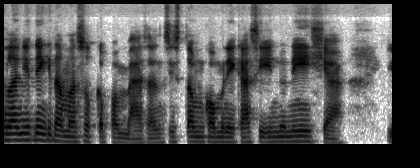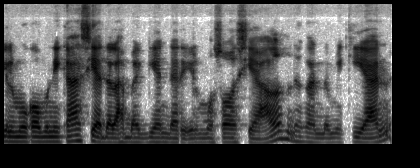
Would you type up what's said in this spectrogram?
Selanjutnya kita masuk ke pembahasan sistem komunikasi Indonesia. Ilmu komunikasi adalah bagian dari ilmu sosial. Dengan demikian,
